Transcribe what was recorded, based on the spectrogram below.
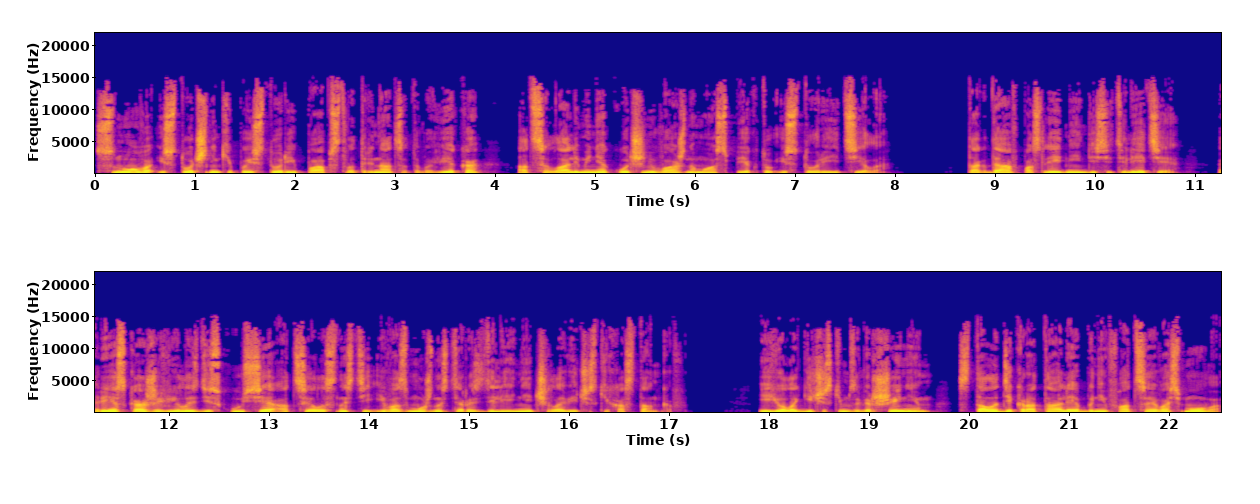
Снова источники по истории папства XIII века отсылали меня к очень важному аспекту истории тела. Тогда, в последние десятилетия, резко оживилась дискуссия о целостности и возможности разделения человеческих останков. Ее логическим завершением стала декреталия Бонифация VIII,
